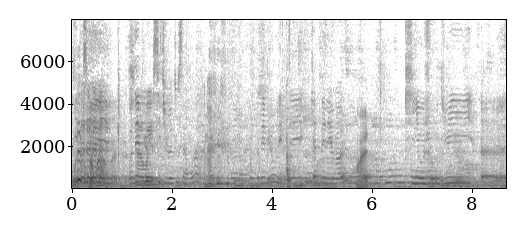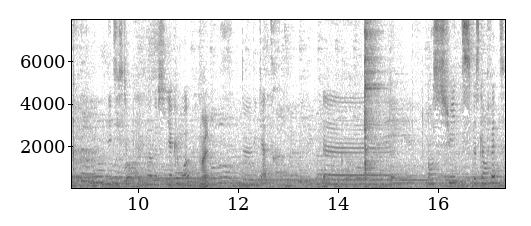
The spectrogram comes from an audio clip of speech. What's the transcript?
Oui, pourquoi pas. Au bah, début, oui. si tu veux tout savoir, ouais. au début on était quatre bénévoles Ouais. qui aujourd'hui n'y a que moi Ouais. de, des quatre. Euh, ensuite, parce qu'en fait,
